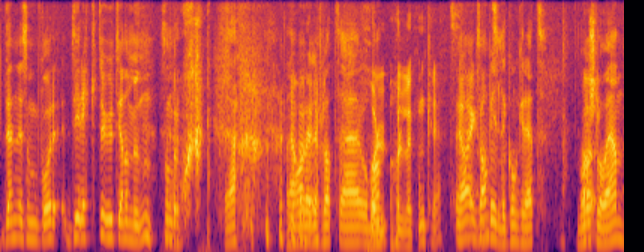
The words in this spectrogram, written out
Den liksom går direkte ut gjennom munnen. Sånn bare Ja. Den var veldig flott. Hold, Hold, det konkret. Ja, ikke sant? Veldig konkret. Nå slår jeg en.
